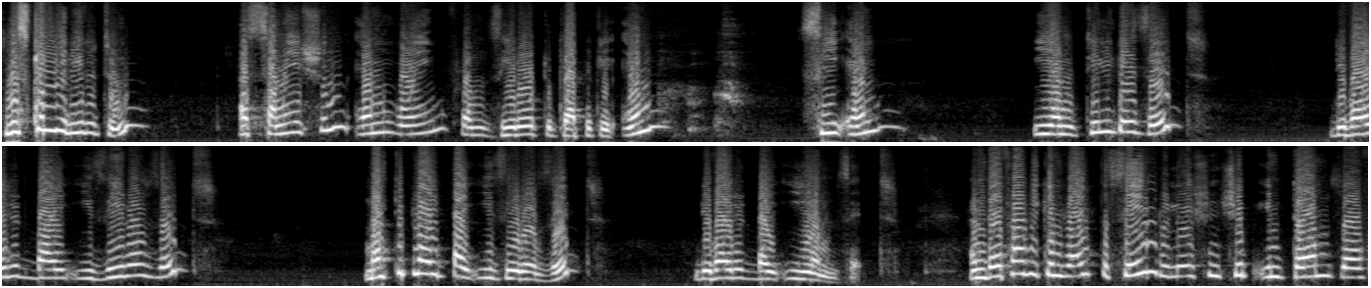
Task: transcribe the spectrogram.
This can be rewritten as summation m going from 0 to capital En tilde z divided by E0z multiplied by E0z divided by Emz. And therefore, we can write the same relationship in terms of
